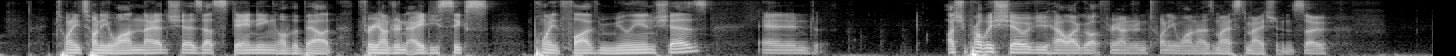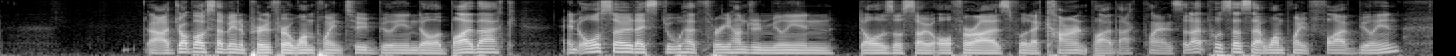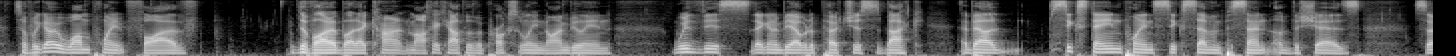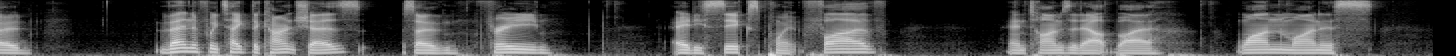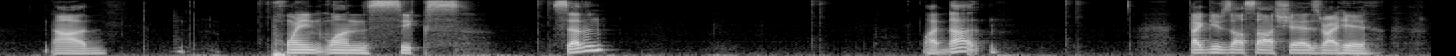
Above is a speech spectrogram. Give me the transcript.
2021, they had shares outstanding of about 386.5 million shares. And I should probably share with you how I got 321 as my estimation. So, uh, Dropbox have been approved for a 1.2 billion dollar buyback, and also they still have 300 million dollars or so authorized for their current buyback plan. So that puts us at 1.5 billion. So if we go 1.5 divided by their current market cap of approximately 9 billion, with this, they're going to be able to purchase back about 16.67% of the shares. So then if we take the current shares, so 386.5 and times it out by 1 minus uh, 0.167 like that. That gives us our shares right here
